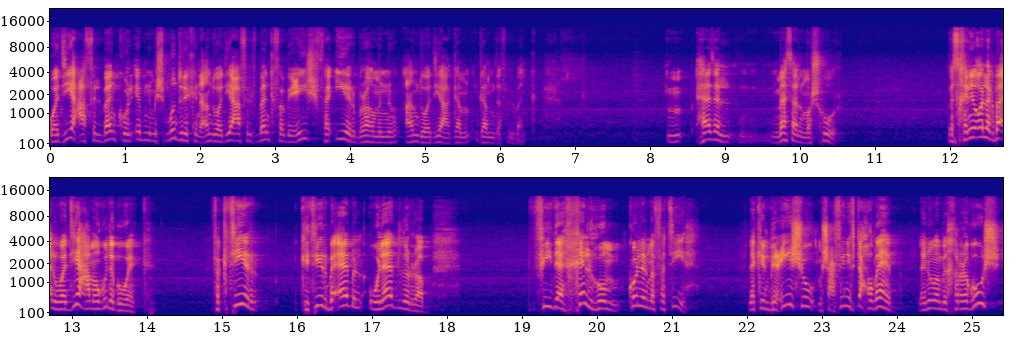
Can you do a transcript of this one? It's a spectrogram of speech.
وديعة في البنك والابن مش مدرك إن عنده وديعة في البنك فبيعيش فقير برغم انه عنده وديعة جامدة في البنك. هذا المثل مشهور بس خليني أقول لك بقى الوديعة موجودة جواك. فكتير كتير بقابل ولاد للرب. في داخلهم كل المفاتيح لكن بيعيشوا مش عارفين يفتحوا باب لأنه ما بيخرجوش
